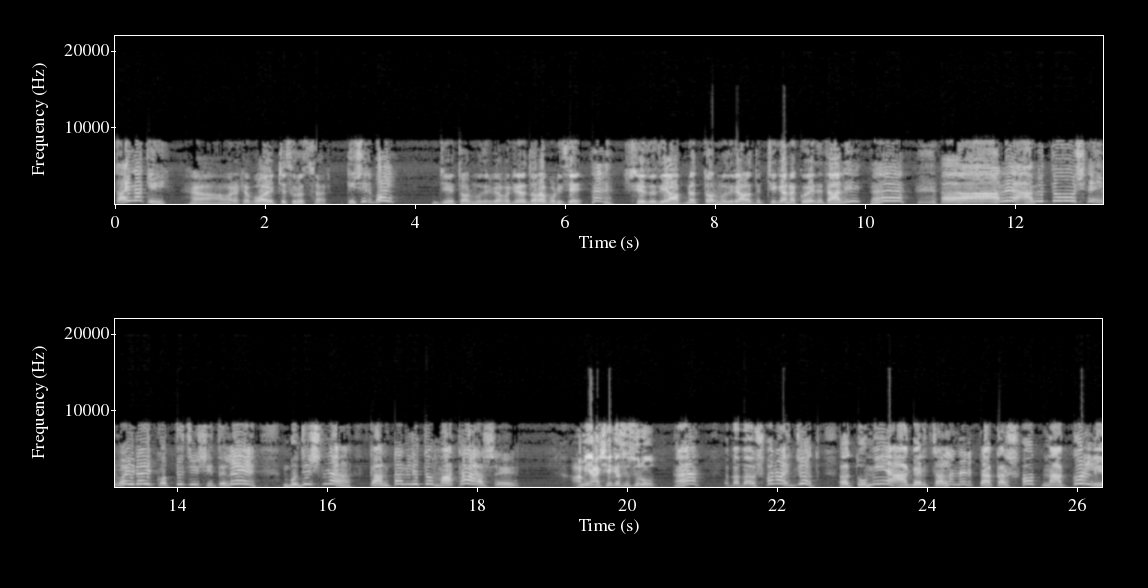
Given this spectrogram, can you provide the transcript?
তাই নাকি? হ্যাঁ আমার একটা ভয় হচ্ছে সুরজ স্যার। কিসির বই যে তরমুজের ব্যাপারীরা ধরা পড়িছে হ্যাঁ। সে যদি আপনার তরমুজের আলোতে ঠিকানা কয়ে দিতে আলি হ্যাঁ, আরে আমি তো সেই বইটাই করতেছি শীতলে বুঝিস না? কান টানলি তো মাথা আসে। আমি আসে গেছি সুরত। হ্যাঁ? বাবা শোনো ইজ্জত তুমি আগের চালানের টাকার শোধ না করলি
